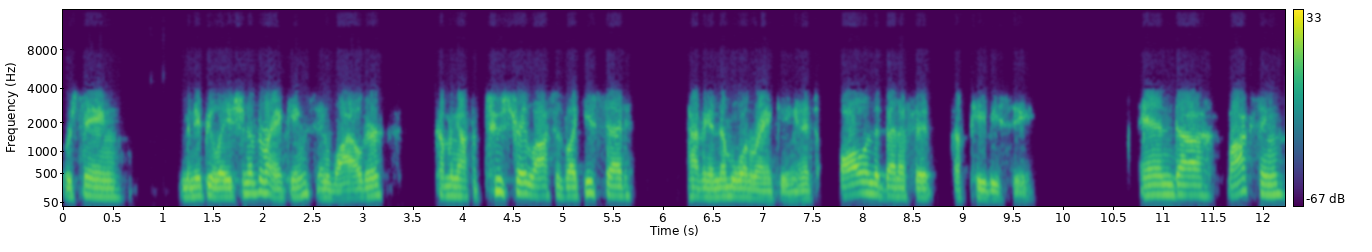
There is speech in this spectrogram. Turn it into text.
We're seeing manipulation of the rankings and Wilder coming off of two straight losses, like you said, having a number one ranking, and it's all in the benefit of PBC. And uh, boxing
